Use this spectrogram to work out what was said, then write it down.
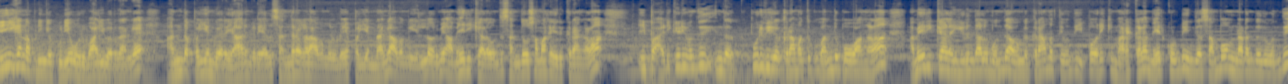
ரீகன் அப்படிங்கக்கூடிய ஒரு வாலிபர் தாங்க. அந்த பையன் வேற யாரும் கிடையாது. சந்திரகலா அவங்களுடைய பையன் தாங்க. அவங்க எல்லோருமே அமெரிக்காவில் வந்து சந்தோஷமாக இருக்கிறாங்களாம். இப்போ அடிக்கடி வந்து இந்த பூர்வீக கிராமத்துக்கு வந்து போவாங்களாம். அமெரிக்காவில் இருந்தாலும் வந்து அவங்க கிராமத்தை வந்து இப்போ வரைக்கும் மறக்கல. மேற்கொண்டு இந்த சம்பவம் நடந்தது வந்து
